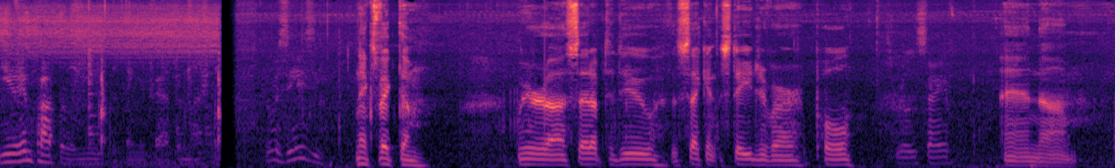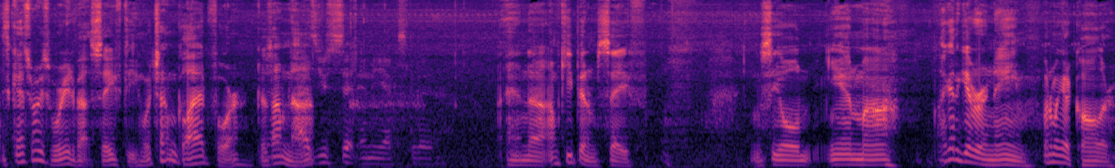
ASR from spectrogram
You improperly used the finger trap in my opinion. It was easy. Next victim. We're uh, set up to do the second stage of our pull, It's really safe. and um, these guys are always worried about safety, which I'm glad for because I'm not, As you sit in the excavator. and uh, I'm keeping them safe. You see old Yanmar. I got to give her a name. What am I going to call her?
